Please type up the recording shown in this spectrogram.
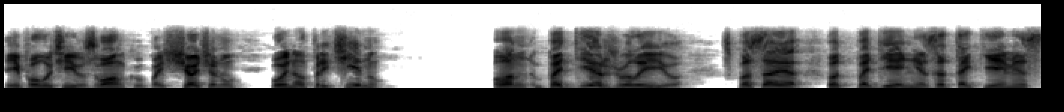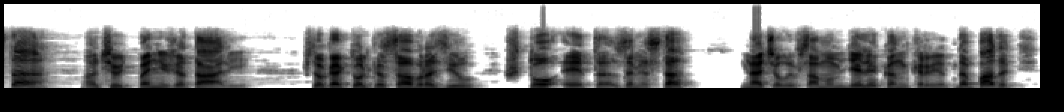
и, получив звонкую пощечину, понял причину. Он поддерживал ее, спасая от падения за такие места, он чуть пониже талии, что как только сообразил, что это за места, начал и в самом деле конкретно падать.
